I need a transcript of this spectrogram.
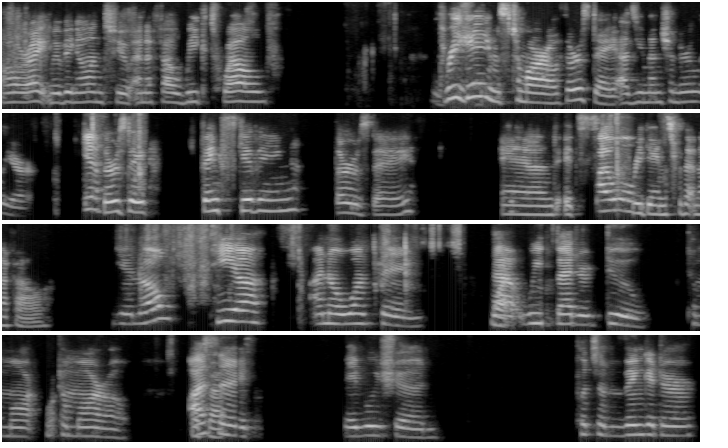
All right, moving on to NFL week 12. Three games tomorrow, Thursday, as you mentioned earlier. Yeah. Thursday, Thanksgiving Thursday, and it's will, three games for the NFL. You know, Tia, I know one thing what? that we better do tomorrow. Tomorrow, What's I that? think maybe we should put some vinegar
